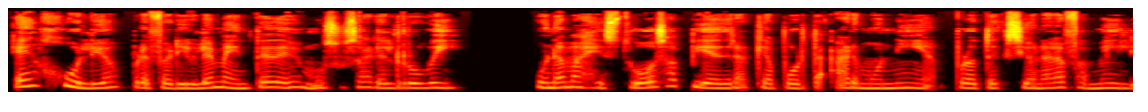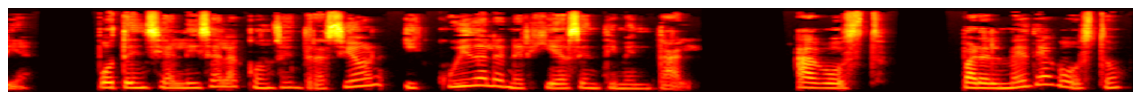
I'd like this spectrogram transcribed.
En julio, preferiblemente debemos usar el rubí, una majestuosa piedra que aporta armonía, protección a la familia, potencializa la concentración y cuida la energía sentimental. Agosto. Para el mes de agosto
